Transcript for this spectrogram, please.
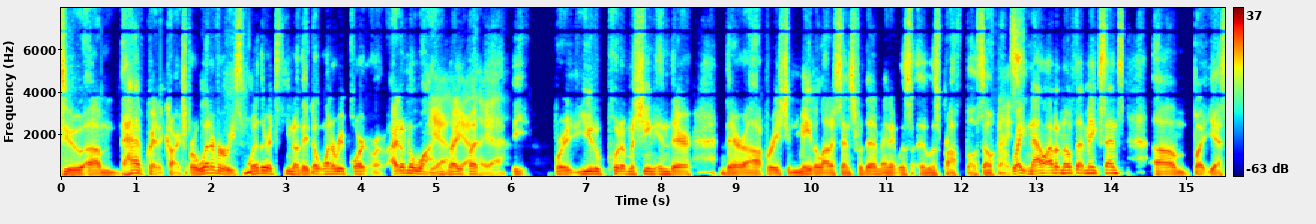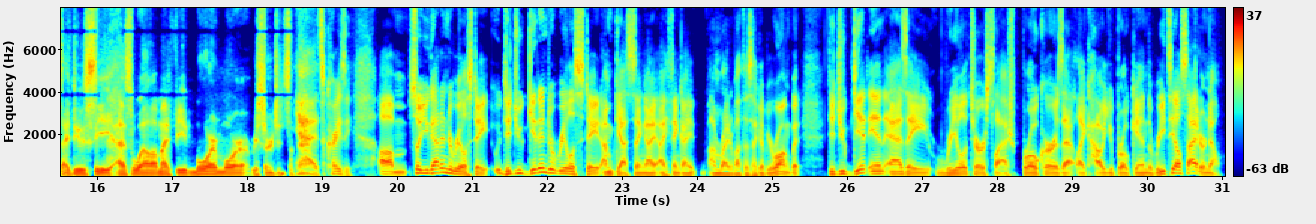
to um, have credit cards for whatever reason, whether it's you know they don't want to report or I don't know why, yeah, right? Yeah, but yeah. the for you to put a machine in there, their uh, operation made a lot of sense for them, and it was it was profitable. So nice. right now, I don't know if that makes sense, um, but yes, I do see as well on my feed more and more resurgence. yeah, that. it's crazy. Um, so you got into real estate. Did you get into real estate? I'm guessing. I, I think I I'm right about this. I could be wrong, but did you get in as a realtor slash broker? Is that like how you broke in the retail side, or no?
